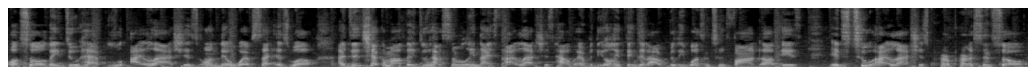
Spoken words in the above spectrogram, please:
Also they do have eyelashes on their website as well. I did check them out. They do have some really nice eyelashes. However the only thing that I really wasn't too fond of is it's two eyelashes per person. So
